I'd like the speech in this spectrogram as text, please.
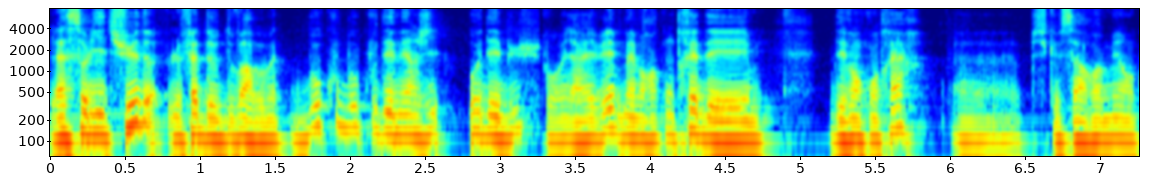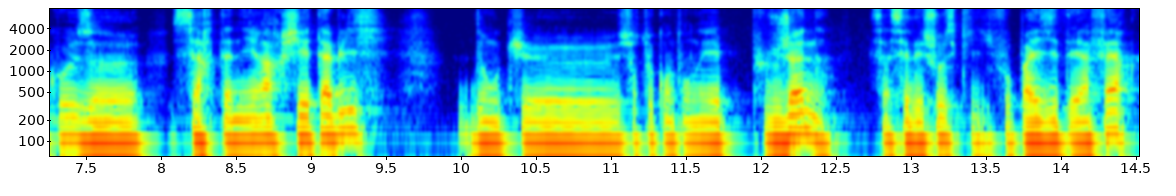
la solitude, le fait de devoir mettre beaucoup beaucoup d'énergie au début pour y arriver, même rencontrer des, des vents contraires, euh, puisque ça remet en cause euh, certaines hiérarchies établies. Donc euh, surtout quand on est plus jeune, ça c'est des choses qu'il ne faut pas hésiter à faire,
